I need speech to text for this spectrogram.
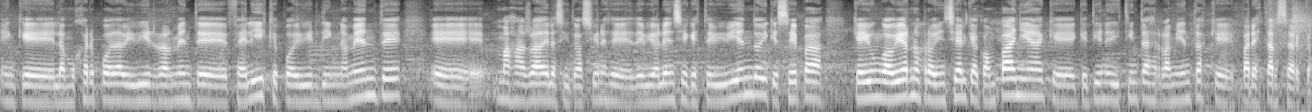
en que la mujer pueda vivir realmente feliz, que pueda vivir dignamente, eh, más allá de las situaciones de, violencia que esté viviendo y que sepa que hay un gobierno provincial que acompaña, que, que tiene distintas herramientas que, para estar cerca.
